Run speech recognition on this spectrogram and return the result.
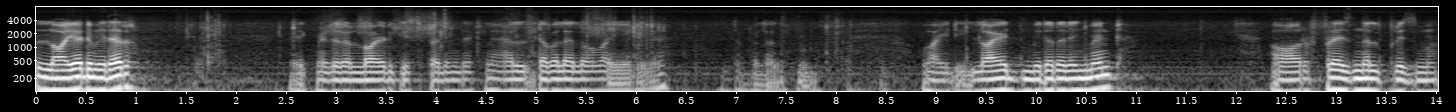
लॉयड मिरर, एक मिनट ज़रा लॉयड की स्पेलिंग देख लें, L, double L O Y D है, double L Y D, Lloyd mirror arrangement और Fresnel prism.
